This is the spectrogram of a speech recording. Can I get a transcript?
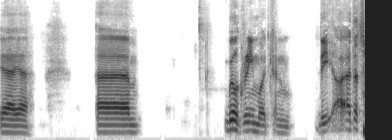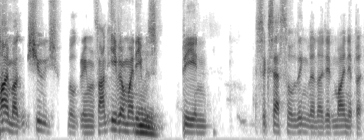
Yeah, yeah. Um, Will Greenwood can. The at the time, I'm a huge Will Greenwood fan. Even when he was being successful with England, I didn't mind it. But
